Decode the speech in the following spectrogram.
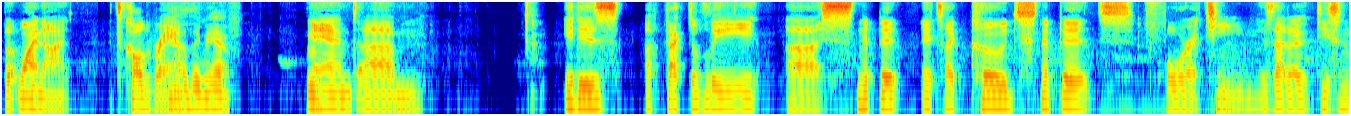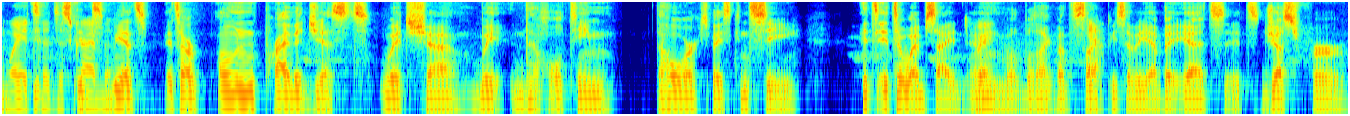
but why not? It's called I RAM, don't think we have. and um, it is effectively a snippet. It's like code snippets for a team. Is that a decent way to describe It's, it? yeah, it's it's our own private gists, which uh, we the whole team, the whole workspace can see. It's it's a website. I Right. mean, we'll, we'll talk about the Slack Yeah. piece of it, yeah. But yeah, it's it's just for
